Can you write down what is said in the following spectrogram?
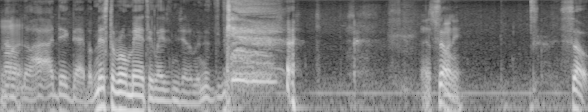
I don't know. I, I dig that. But Mr. Romantic, ladies and gentlemen. It's So- funny. so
